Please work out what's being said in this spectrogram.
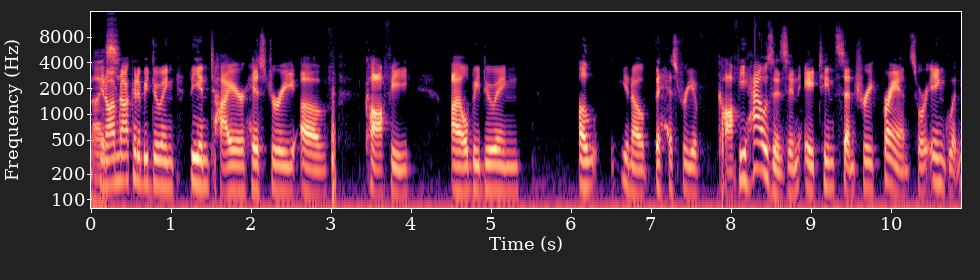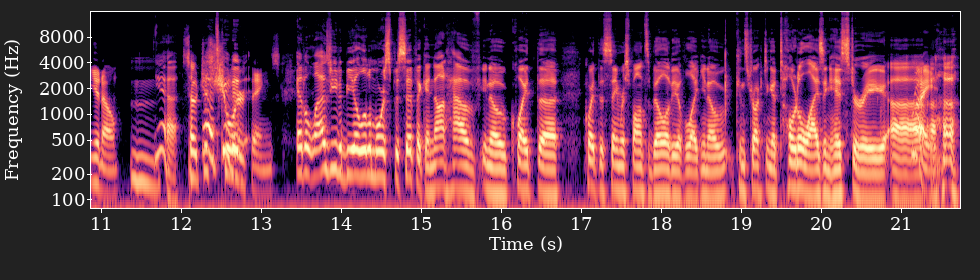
Nice. You know, I'm not going to be doing the entire history of coffee. I'll be doing a you know the history of coffee houses in 18th century France or England. You know, Yeah. so just it's good. shorter It- things. it allows you to be a little more specific and not have you know quite the quite the same responsibility of like you know constructing a totalizing history uh, Right.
